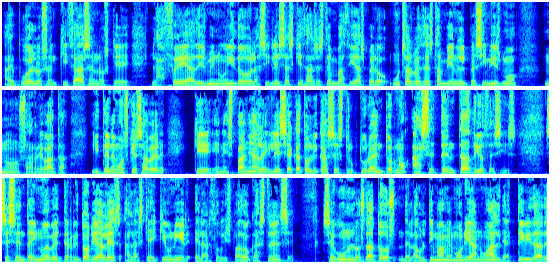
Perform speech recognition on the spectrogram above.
hay pueblos en, quizás en los que la fe ha disminuido, las iglesias quizás estén vacías, pero muchas veces también el pesimismo nos arrebata. Y tenemos que saber que en España la iglesia católica se estructura en torno a 70 diócesis, 69 territoriales a las que hay que unir el arzobispado castrense. Según los datos de la última memoria anual de actividades,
